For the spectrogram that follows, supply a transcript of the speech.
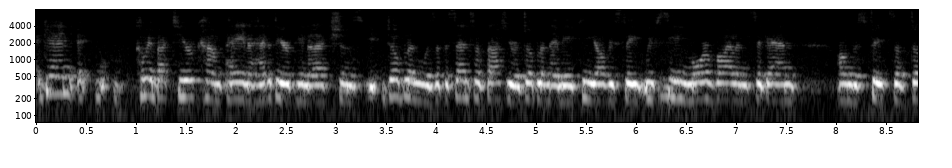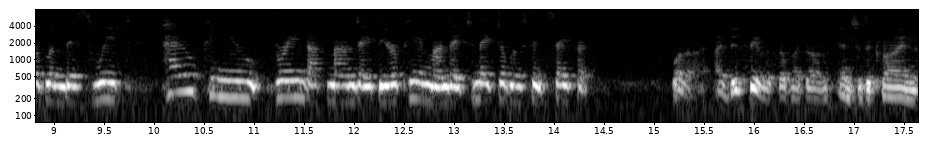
again, coming back to your campaign ahead of the European elections, Dublin was at the centre of that. You're a Dublin MEP, obviously. We've seen more violence again on the streets of Dublin this week. How can you bring that mandate, the European mandate, to make Dublin streets safer? Well, I, did feel that Dublin had gone into decline,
